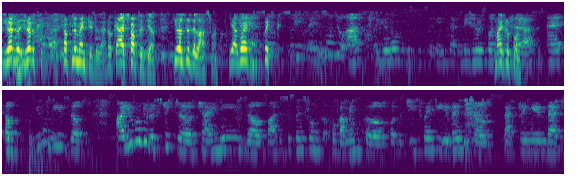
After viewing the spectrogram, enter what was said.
you had you had a su- supplementary to that. Okay, I'll stop with yours. Yours is the last one. Yeah, go ahead, quick. So you, I just want to ask, uh, you know, this is in continuation with what Microphone. Peter asked. Uh, uh, you know, these, uh, are you going to restrict uh, Chinese uh, participants from for coming uh, for the G20 event, uh, factoring in that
